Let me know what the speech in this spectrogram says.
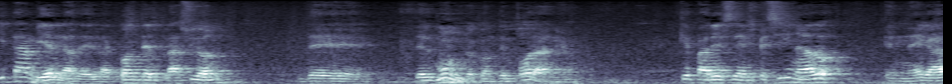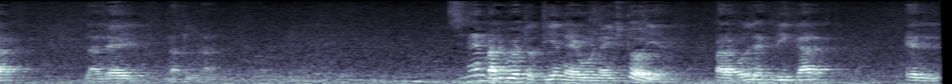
y también la de la contemplación del mundo contemporáneo que parece empecinado en negar la ley natural. Sin embargo, esto tiene una historia para poder explicar el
